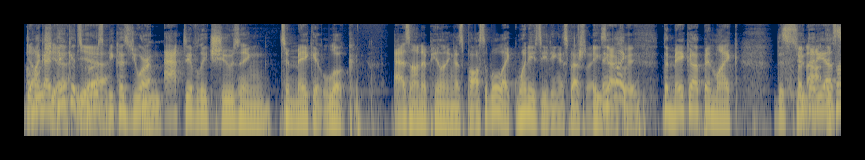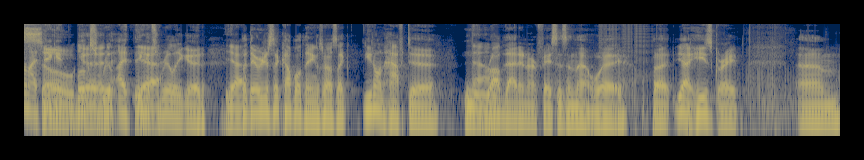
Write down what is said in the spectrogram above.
Don't like, I think it's yeah. Gross because you are actively choosing to make it look as unappealing as possible. Like when he's eating, especially. I think, Exactly. like, the makeup and like the suit that he has on, I think so it looks. Real, I think Yeah. it's really good. Yeah. But there were just a couple of things where I was like, you don't have to No. rub that in our faces in that way. But yeah, he's great. Um,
